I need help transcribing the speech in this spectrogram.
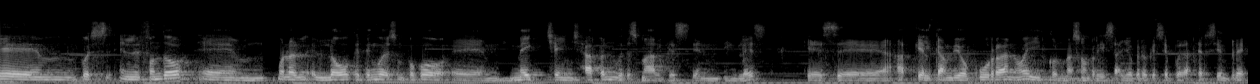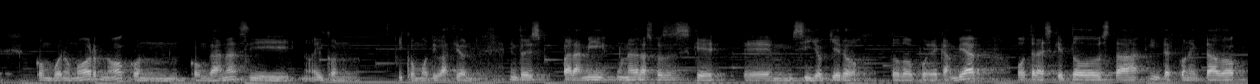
Em, pues en el fondo, em, bueno, el, logo que tengo es un poco em, Make Change Happen with a Smile, que es en inglés que es eh, haz que el cambio ocurra ¿no? y con una sonrisa. Yo creo que se puede hacer siempre con buen humor, ¿no? con, ganas y, con, motivación. Entonces, para mí, una de las cosas es que eh, si yo quiero, todo puede cambiar. Otra es que todo está interconectado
